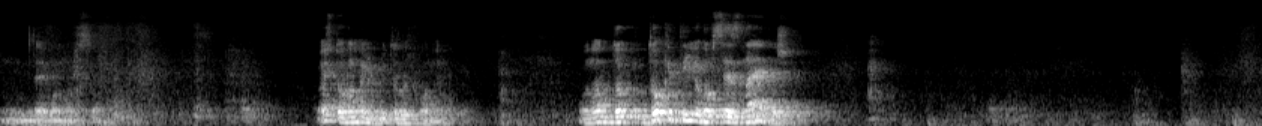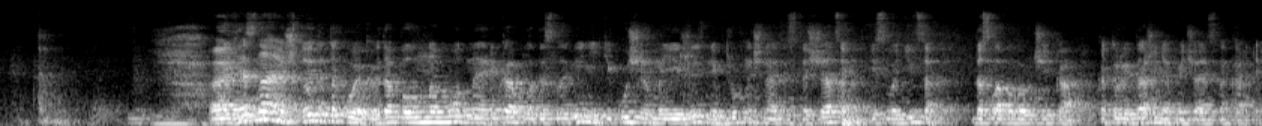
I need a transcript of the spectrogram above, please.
Де воно все? Ось того не люблю телефони. Воно, доки ти його все знайдеш, Я знаю, что это такое, когда полноводная река благословений, текущая в моей жизни, вдруг начинает истощаться и сводиться до слабого ручейка, который даже не отмечается на карте.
